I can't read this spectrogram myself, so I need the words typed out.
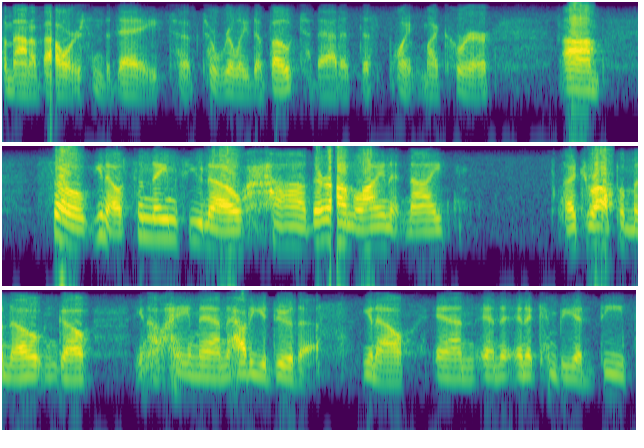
amount of hours in the day to to really devote to that at this point in my career. Um, so, you know, some names you know, uh, they're online at night. I drop them a note and go, you know, hey man, how do you do this? you know, and and and it can be a deep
